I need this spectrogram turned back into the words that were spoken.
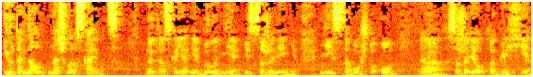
И вот тогда он начал раскаиваться. Но это раскаяние было не из сожаления, не из того, что он э, сожалел о грехе,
